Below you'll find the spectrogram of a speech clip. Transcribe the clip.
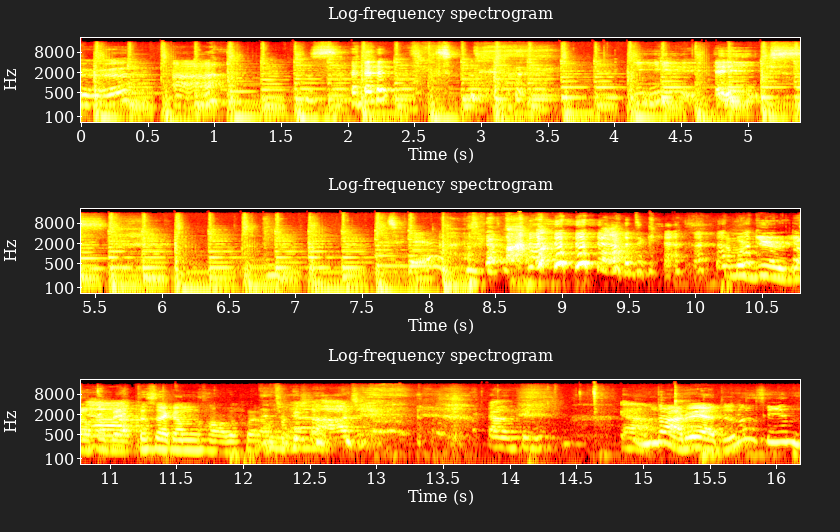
Ø, Æ, Z, må google alfabetet, så jeg kan ha det foran meg. Men da er du edru, da, Siggen.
